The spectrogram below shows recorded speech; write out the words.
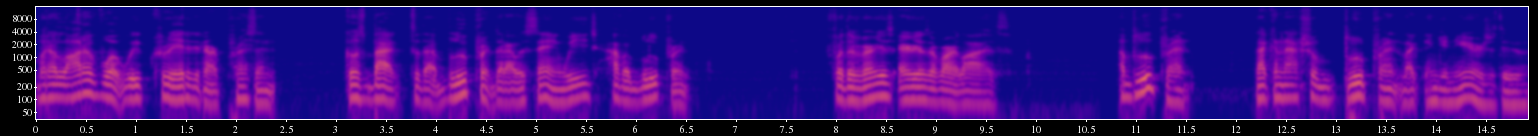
but a lot of what we've created in our present goes back to that blueprint that I was saying. We each have a blueprint for the various areas of our lives. A blueprint, like an actual blueprint, like engineers do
